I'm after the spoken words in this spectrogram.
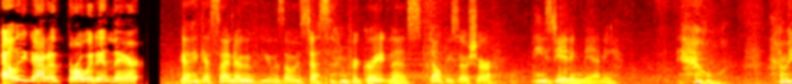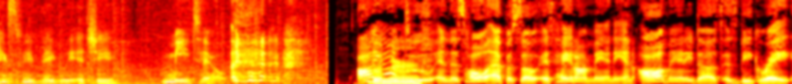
Ellie got to throw it in there. I guess I knew he was always destined for greatness. Don't be so sure. He's dating Manny. Ew, that makes me vaguely itchy. Me too. All The y'all nerve. do in this whole episode is hate on Manny, and all Manny does is be great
